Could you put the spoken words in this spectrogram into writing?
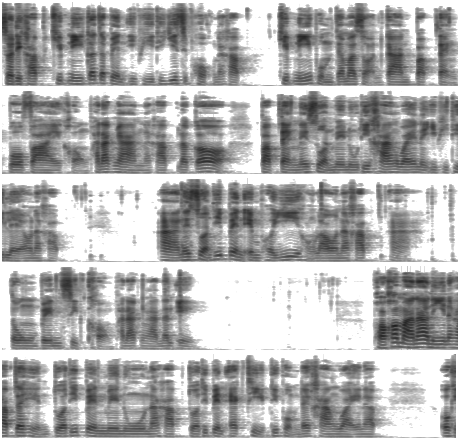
สวัสดีครับ คลิปนี้ก็จะเป็น EP ที่ 26 นะครับ คลิปนี้ผมจะมาสอนการปรับแต่งโปรไฟล์ของพนักงานนะครับ แล้วก็ปรับแต่งในส่วนเมนูที่ค้างไว้ใน EP ที่แล้วนะครับ อ่า ในส่วนที่เป็น employee ของเรานะครับ อ่า ตรงเป็นสิทธิ์ของพนักงานนั่นเอง พอเข้ามาหน้านี้นะครับ จะเห็นตัวที่เป็นเมนูนะครับ ตัวที่เป็น active ที่ผมได้ค้างไว้นะครับ โอเค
